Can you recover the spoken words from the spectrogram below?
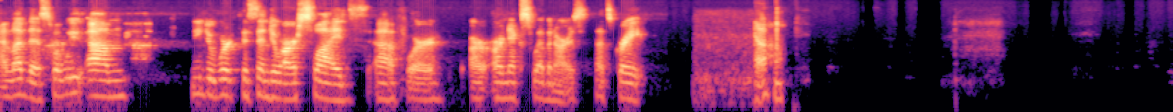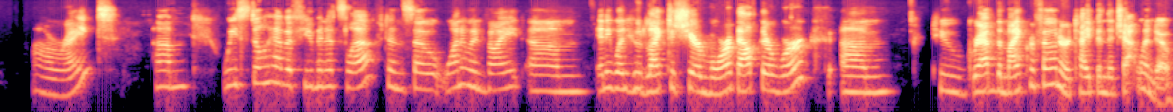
I love this. Well, we um, need to work this into our slides uh, for our, our next webinars. That's great. Yeah. All right. Um, we still have a few minutes left, and so want to invite um, anyone who'd like to share more about their work um, to grab the microphone or type in the chat window.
